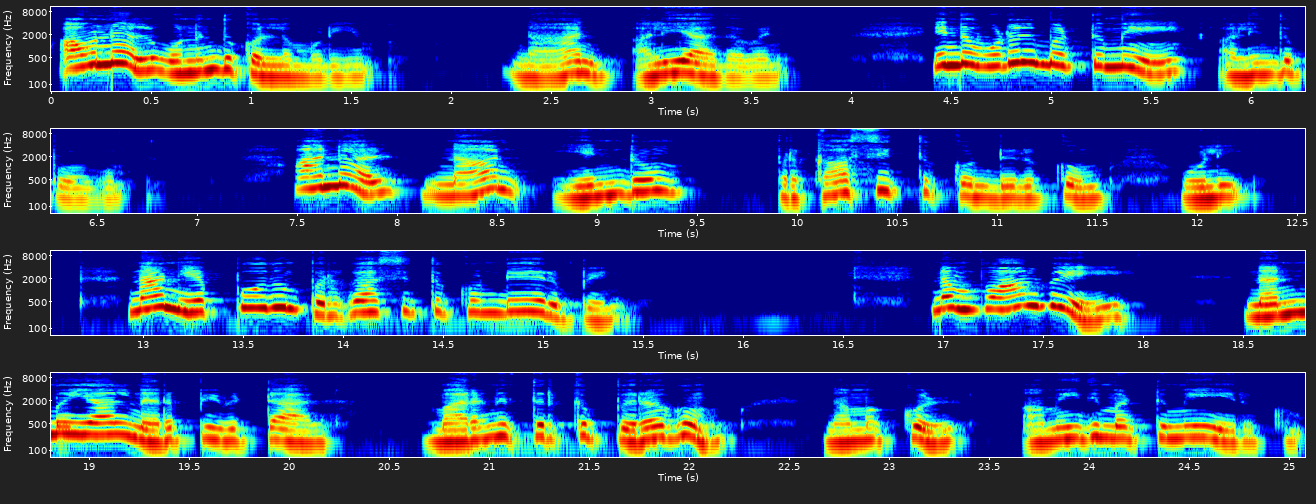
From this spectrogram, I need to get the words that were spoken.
அவனால் உணர்ந்து கொள்ள முடியும். நான் அழியாதவன். இந்த உடல் மட்டுமே அழிந்து போகும். ஆனால் நான் என்றும் பிரகாசித்து கொண்டிருக்கும் ஒளி. நான் எப்போதும் பிரகாசித்து கொண்டே இருப்பேன். நம் வாழ்வை நன்மையால் நிரப்பிவிட்டால் மரணத்திற்கு பிறகும் நமக்குள் அமைதி மட்டுமே இருக்கும்.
